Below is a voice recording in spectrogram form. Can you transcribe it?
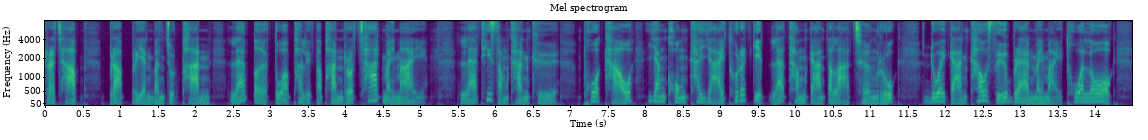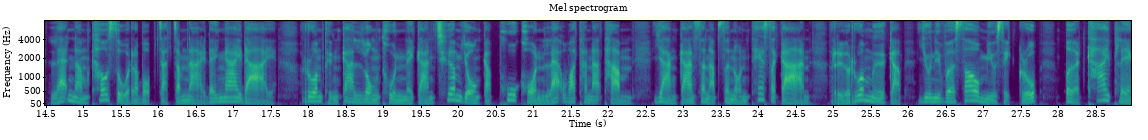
กระชับ ปรับเปลี่ยนบรรจุภัณฑ์และเปิดตัวผลิตภัณฑ์รสชาติใหม่ๆ และที่สำคัญคือ พวกเขายังคงขยายธุรกิจและทำการตลาดเชิงรุก ด้วยการเข้าซื้อแบรนด์ใหม่ๆ ทั่วโลก และนำเข้าสู่ระบบจัดจำหน่ายได้ง่ายดาย รวมถึงการลงทุนในการเชื่อมโยงกับผู้คนและวัฒนธรรม อย่างการสนับสนุนเทศกาลหรือร่วมมือกับ Universal Music Group เปิดค่ายเพลง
